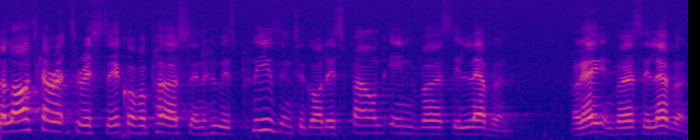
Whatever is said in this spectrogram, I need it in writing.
The last characteristic of a person who is pleasing to God is found in verse 11. Okay, in verse 11.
